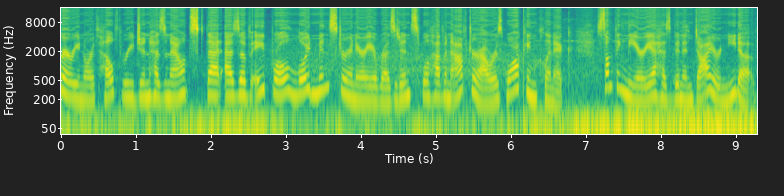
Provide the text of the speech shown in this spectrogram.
Prairie North Health Region has announced that as of April, Lloydminster and area residents will have an after-hours walk-in clinic, something the area has been in dire need of.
